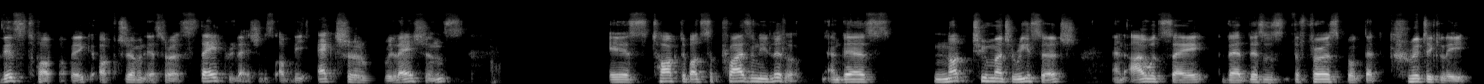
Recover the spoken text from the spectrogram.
this topic of German Israel state relations, of the actual relations, is talked about surprisingly little. And there's not too much research. And I would say that this is the first book that critically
